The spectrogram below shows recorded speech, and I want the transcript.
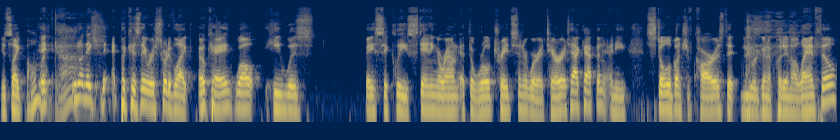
It's like, Oh my it- you know, they, they- because they were sort of like, okay, well, he was basically standing around at the World Trade Center where a terror attack happened, and he stole a bunch of cars that you were going to put in a landfill.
